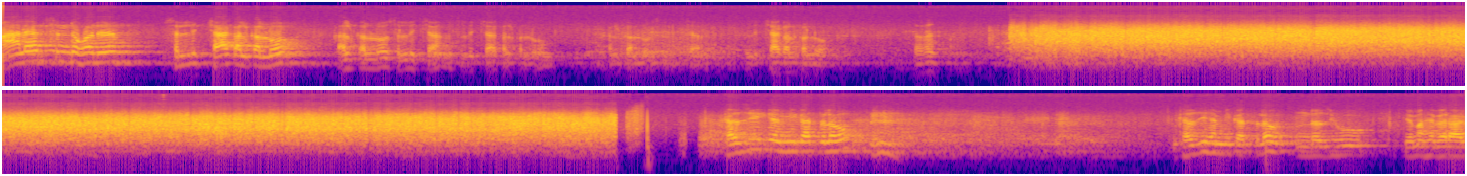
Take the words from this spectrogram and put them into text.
ማለት እንደሆነ ስልቻ ቀልቀሎ ቀልቀሎ ስልቻ ስልቻ ቀልቀሎ ቀልቀሎ ስልቻ ስልቻ ቀልቀሎ ከዚህ የሚቀጥለው ከዚህ የሚቀጥለው እንደዚሁ የማህበራዊ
